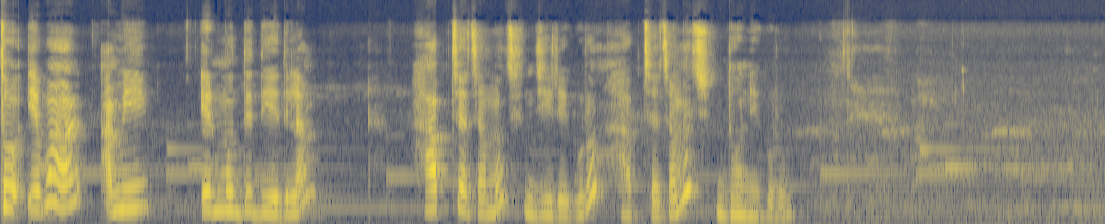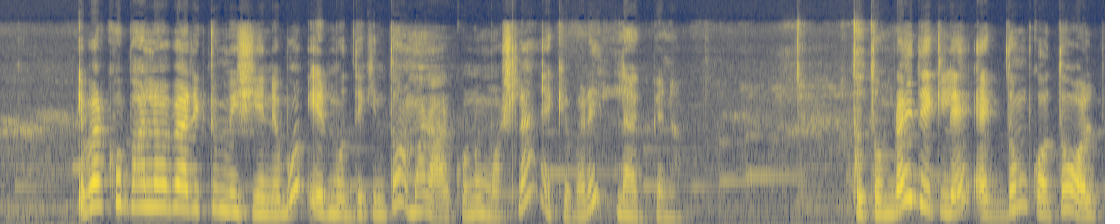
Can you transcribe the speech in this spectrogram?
তো এবার আমি এর মধ্যে দিয়ে দিলাম হাফ চা চামচ জিরে গুঁড়ো, হাফ চা চামচ ধনে গুঁড়ো। এবার খুব ভালোভাবে আর একটু মিশিয়ে নেব, এর মধ্যে কিন্তু আমার আর কোনো মশলা একেবারে লাগবে না। তো তোমরাই দেখলে একদম কত অল্প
